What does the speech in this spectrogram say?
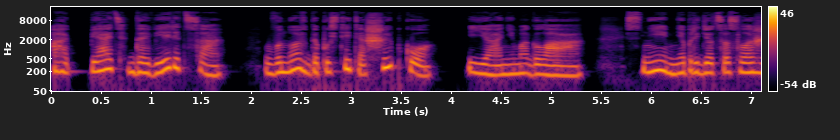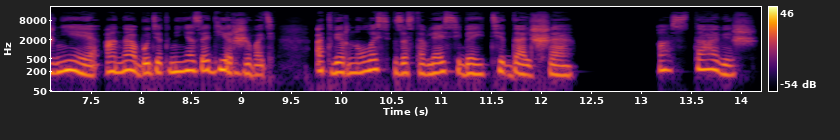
«Опять довериться? Вновь допустить ошибку?» Я не могла. С ней мне придется сложнее, она будет меня задерживать. Отвернулась, заставляя себя идти дальше. Оставишь?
